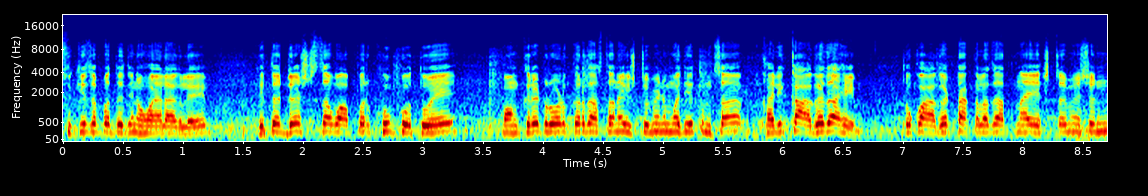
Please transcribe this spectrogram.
चुकीच्या पद्धतीनं व्हायला लागलं आहे इथं डस्टचा वापर खूप होतो आहे कॉन्क्रीट रोड करत असताना इन्स्ट्रुमेंटमध्ये तुमचा खाली कागद आहे. तो कागद टाकला जात नाही. एक्स्टमेशन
